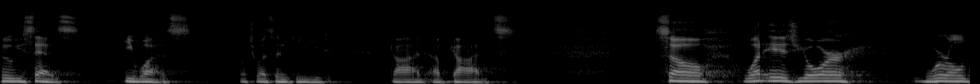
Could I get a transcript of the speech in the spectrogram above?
who he says he was, which was indeed God of gods. So, what is your world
